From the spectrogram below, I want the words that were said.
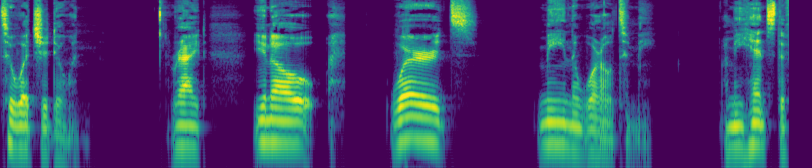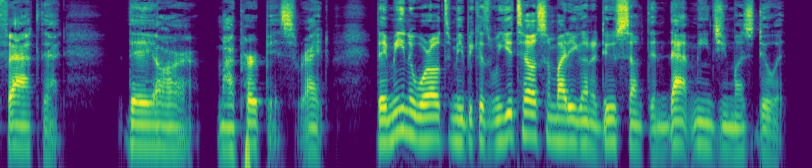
to what you're doing. Right? You know, words mean the world to me. I mean, hence the fact that they are my purpose, right? They mean the world to me because when you tell somebody you're going to do something, that means you must do it.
